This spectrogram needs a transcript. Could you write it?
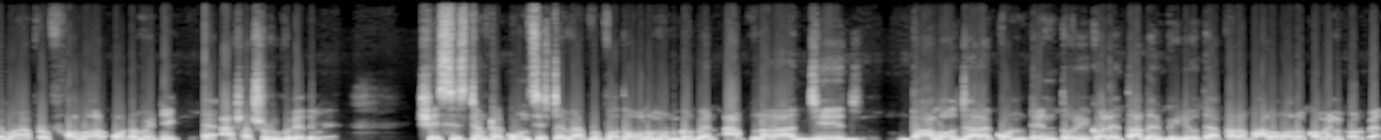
এবং আপনার ফলোয়ার অটোমেটিক আসা শুরু করে দেবে। সেই সিস্টেমটা কোন সিস্টেমে আপনি পথ অবলম্বন করবেন? আপনারা যে ভালো যারা কন্টেন্ট তৈরি করে, তাদের ভিডিওতে আপনারা ভালো ভালো কমেন্ট করবেন।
